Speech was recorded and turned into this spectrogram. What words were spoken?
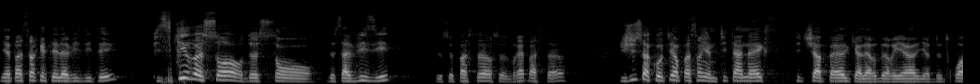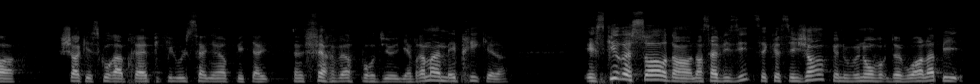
il y a un pasteur qui été la visiter, puis ce qui ressort de, son, de sa visite, de ce pasteur, ce vrai pasteur, puis juste à côté, en passant, il y a une petite annexe, une petite chapelle qui a l'air de rien, il y a deux, trois chats qui se courent après, puis qui louent le Seigneur, puis tu une ferveur pour Dieu. Il y a vraiment un mépris qui est là. Et ce qui ressort dans, sa visite, c'est que ces gens que nous venons de voir là, puis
